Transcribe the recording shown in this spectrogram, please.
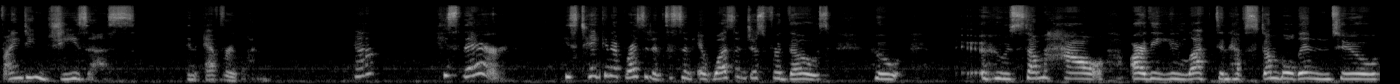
finding Jesus in everyone. Yeah, he's there. He's taken up residence. Listen, it wasn't just for those who who somehow are the elect and have stumbled into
